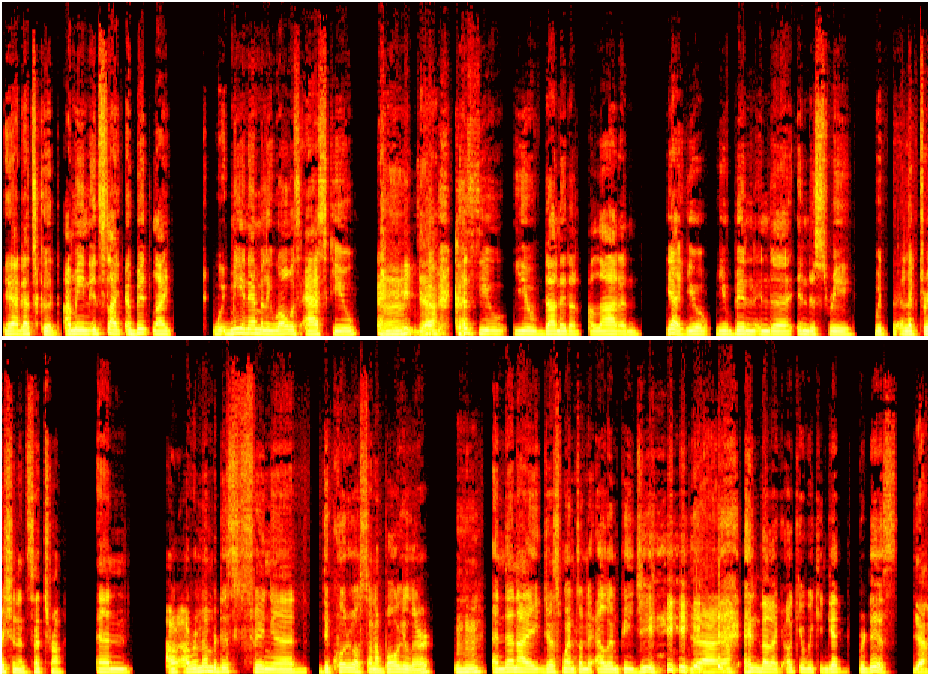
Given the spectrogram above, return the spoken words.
Yeah, that's good. I mean, it's like a bit like me and Emily, we always ask you. Mm, yeah. Because you you've done it a, a lot and yeah, you you've been in the industry with electrician, etc. And I, I remember this thing. Uh, they quoted us on a boiler, hmm and then I just went on the LMPG. Yeah, yeah. and they're like, "Okay, we can get for this." Yeah.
